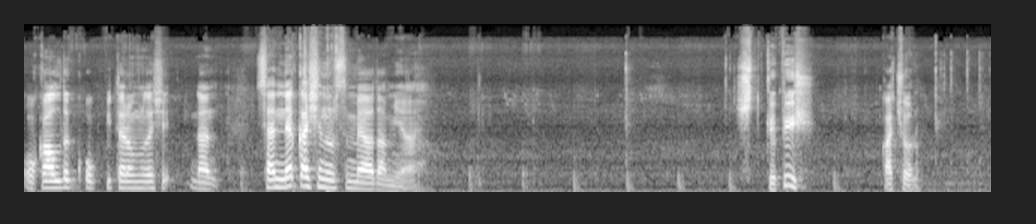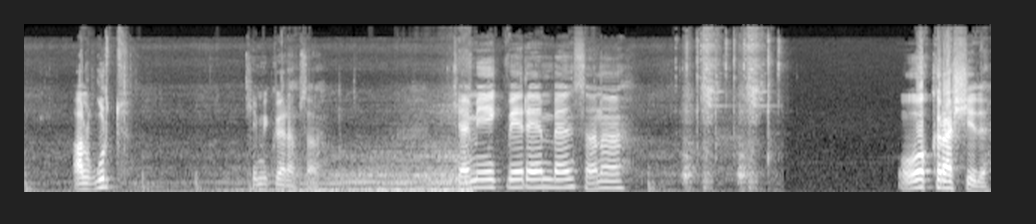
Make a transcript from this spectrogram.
Ok aldık ok bir tarafımızda şeyden. Sen ne kaşınırsın be adam ya. Şşt köpüş. Kaç oğlum. Al kurt. Kemik verem sana. Kemik verem ben sana. O crash yedi.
